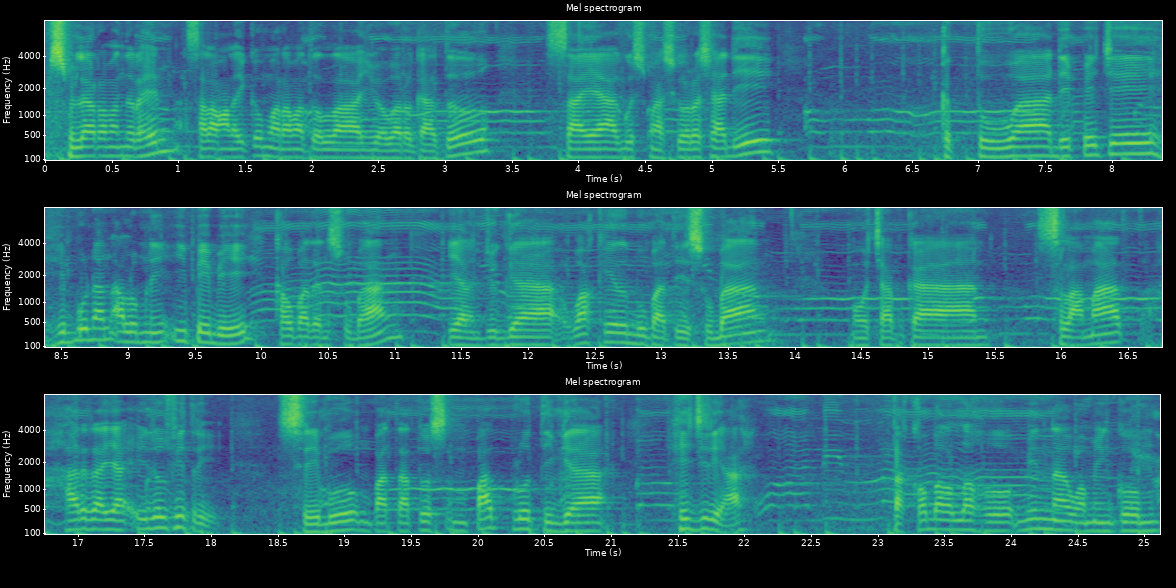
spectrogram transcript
Bismillahirrahmanirrahim. Assalamualaikum warahmatullahi wabarakatuh. Saya Agus Maskur Rosyadi Ketua DPC Himpunan Alumni IPB Kabupaten Subang Yang juga Wakil Bupati Subang Mengucapkan selamat Hari Raya Idul Fitri 1443 Hijriah. Taqabbalallahu minna wa minkum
